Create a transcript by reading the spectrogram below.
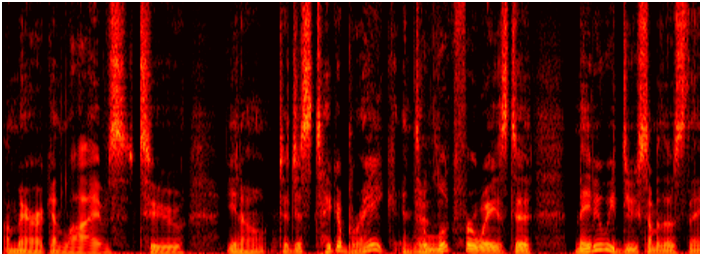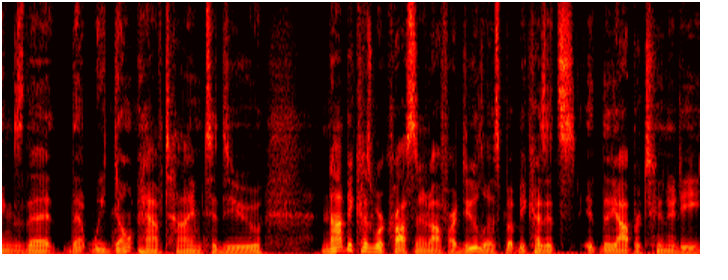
American lives to, you know, to just take a break and to look for ways to maybe we do some of those things that that we don't have time to do not because we're crossing it off our do list, but because it's it, the opportunity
